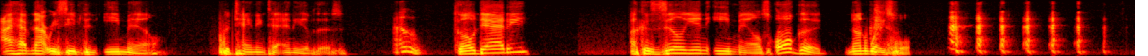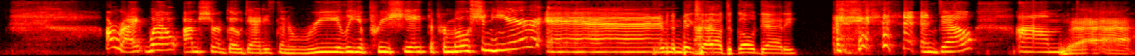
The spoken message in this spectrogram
I have not received an email pertaining to any of this. oh GoDaddy, a gazillion emails, all good, none wasteful. all right well i'm sure godaddy's going to really appreciate the promotion here and Giving a big shout out to GoDaddy. and dell um, Ah,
